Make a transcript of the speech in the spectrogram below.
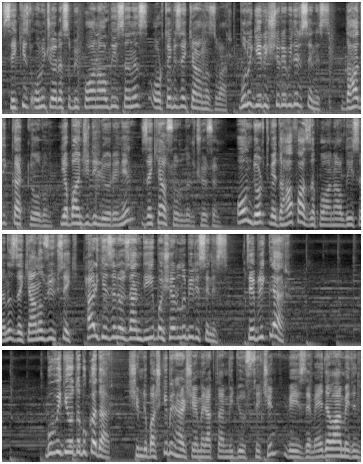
8-13 arası bir puan aldıysanız orta bir zekanız var. Bunu geliştirebilirsiniz. Daha dikkatli olun. Yabancı dil öğrenin, zeka soruları çözün. 14 ve daha fazla puan aldıysanız zekanız yüksek. Herkesin özendiği başarılı birisiniz. Tebrikler. Bu videoda bu kadar. Şimdi başka bir her şeye meraktan videosu seçin ve izlemeye devam edin.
